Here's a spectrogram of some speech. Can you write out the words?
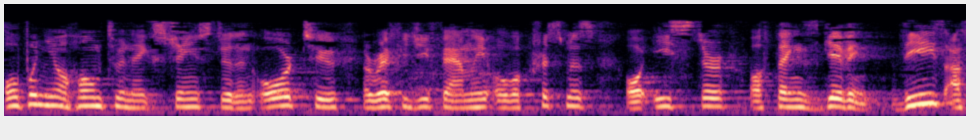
Open your home to an exchange student or to a refugee family over Christmas or Easter or Thanksgiving. These are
